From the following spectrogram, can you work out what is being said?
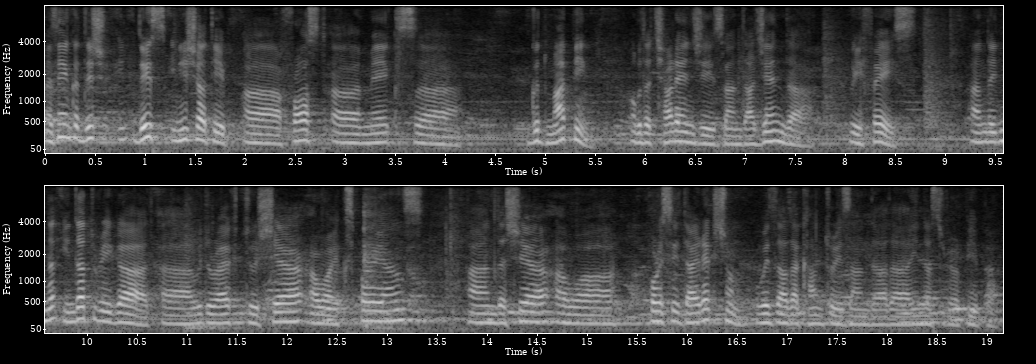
I think this, this initiative uh, first uh, makes uh, good mapping of the challenges and agenda we face. And in, that, in that regard, we'd like to share our experience and share our policy direction with other countries and other industrial people.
